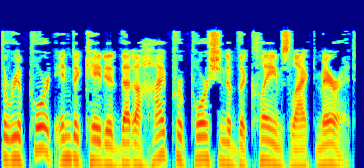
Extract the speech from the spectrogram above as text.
The report indicated that a high proportion of the claims lacked merit.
